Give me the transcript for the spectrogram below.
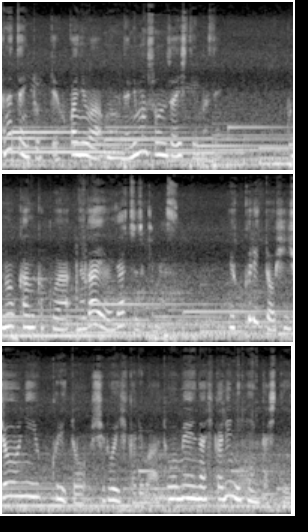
あなたにとって他にはもう何も存在していません。この感覚は長い間続きます。ゆっくりと非常にゆっくりと白い光は透明な光に変化していき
